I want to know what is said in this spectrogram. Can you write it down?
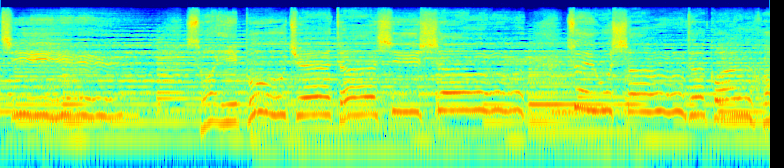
给予，所以不觉得牺牲。最无声的关怀，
